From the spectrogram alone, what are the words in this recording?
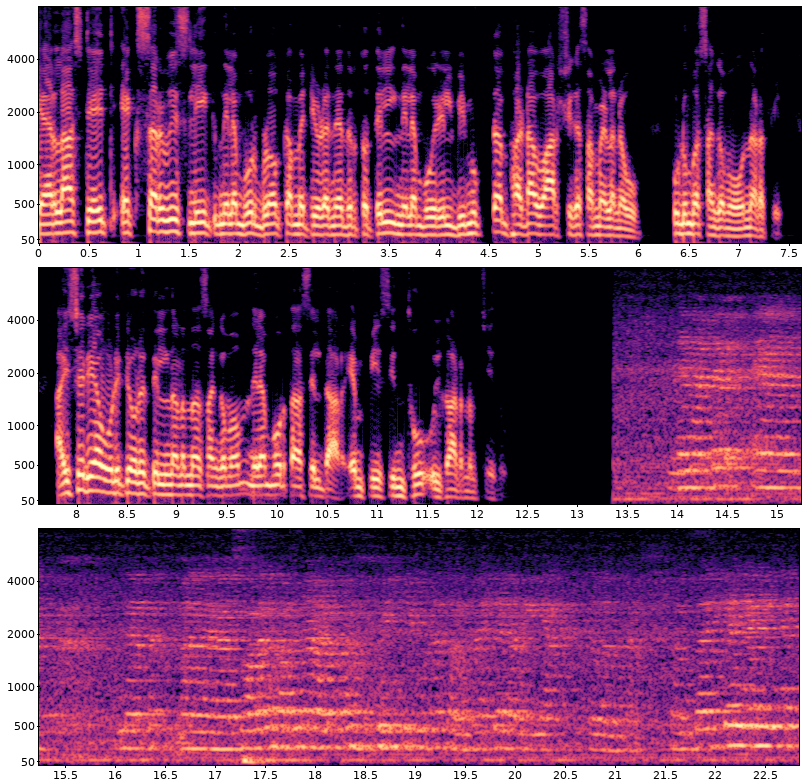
Kerala state ex service league Nilambur block കമ്മിറ്റിയുടെ നേതൃത്വത്തിൽ നിലമ്പൂരിൽ വിമുക്ത ഭട വാർഷിക സമ്മേളനവും കുടുംബ സംഗമവും നടത്തി. ഐശ്വര്യ ഓഡിറ്റോറിയത്തിൽ നടന്ന സംഗമം നിലമ്പൂർ തഹസിൽദാർ എം പി സിന്ധു ഉദ്ഘാടനം ചെയ്തു. സംസാരിക്കാൻ ഞാൻ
